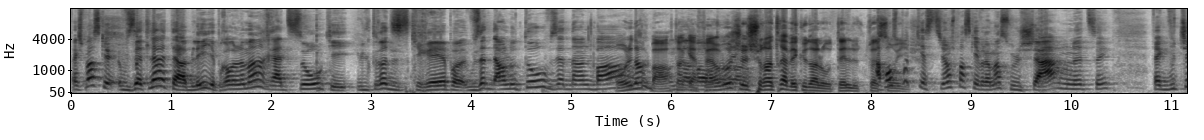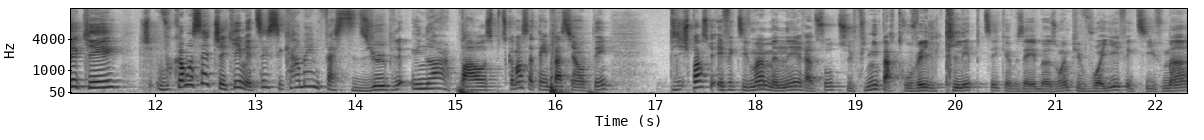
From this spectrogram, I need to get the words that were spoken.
Fait que je pense que vous êtes là à tabler, il y a probablement Ratso qui est ultra discret. pas- Vous êtes dans l'auto, vous êtes dans le bar? On est dans le bar, tant qu'à faire. Moi, je, suis rentré avec eux dans l'hôtel, de toute Elle façon. pose pas de questions, je pense qu'elle est vraiment sous le charme, là, tu sais. Fait que vous checkez, vous commencez à checker, mais tu sais, c'est quand même fastidieux. Puis là, une heure passe, puis tu commences à t'impatienter. Puis je pense qu'effectivement, à un moment donné, Ratso, tu finis par trouver le clip, tu sais, que vous avez besoin, puis vous voyez effectivement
